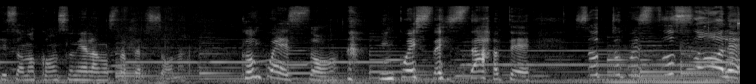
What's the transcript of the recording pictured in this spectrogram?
che sono consoni alla nostra persona. Con questo, in questa estate, sotto questo sole,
